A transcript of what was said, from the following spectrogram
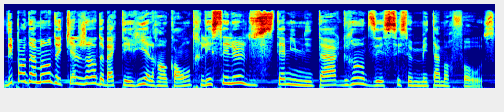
Dépendamment de quel genre de bactéries elles rencontrent, les cellules du système immunitaire grandissent et se métamorphosent.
